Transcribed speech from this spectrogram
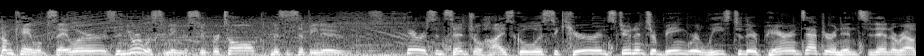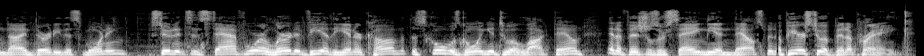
I'm Caleb Sailors, and you're listening to Super Talk Mississippi News. Harrison Central High School is secure and students are being released to their parents after an incident around 9:30 this morning. Students and staff were alerted via the intercom that the school was going into a lockdown and officials are saying the announcement appears to have been a prank.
